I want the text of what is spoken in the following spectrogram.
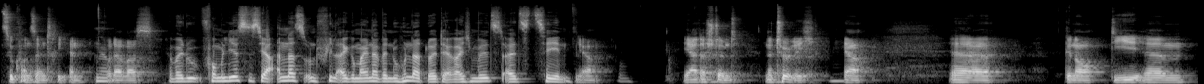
zu konzentrieren, ja. oder was? Ja, weil du formulierst es ja anders und viel allgemeiner, wenn du 100 Leute erreichen willst, als 10. Ja. Ja, das stimmt. Natürlich, ja. Äh, genau, die, ähm,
